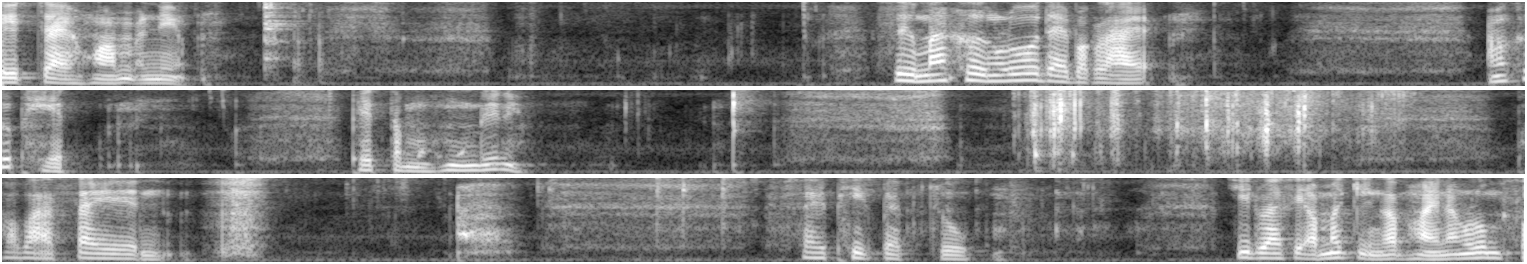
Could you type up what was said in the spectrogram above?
ติดใจหอมอันนี้ซื้อมาเครื่องโลได้บักหลายเอาคือเผ็ด เผ็ดตำมฮุงด้วยนี่เพราะว่าใส่นใส่พริกแบบจุก คิดว่าสิเอามากินกับหอยนางรมส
